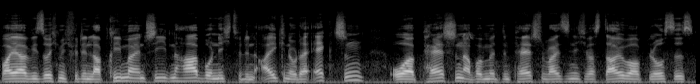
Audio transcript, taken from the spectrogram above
war ja, wieso ich mich für den La Prima entschieden habe und nicht für den Icon oder Action oder Passion. Aber mit dem Passion weiß ich nicht, was da überhaupt los ist.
